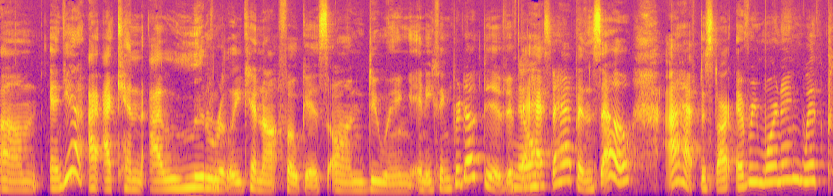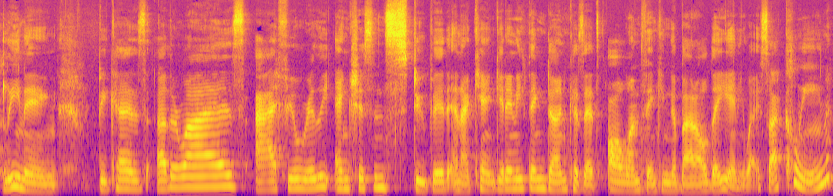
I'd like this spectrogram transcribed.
Um and yeah, I, I can I literally cannot focus on doing anything productive if that has to happen. So I have to start every morning with cleaning because otherwise I feel really anxious and stupid and I can't get anything done because that's all I'm thinking about all day anyway. So I clean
